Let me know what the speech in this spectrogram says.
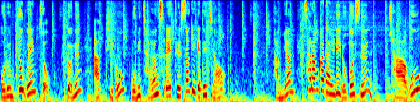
오른쪽 왼쪽 또는 앞뒤로 몸이 자연스레 들썩이게 되죠. 반면 사람과 달리 로봇은 좌우,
